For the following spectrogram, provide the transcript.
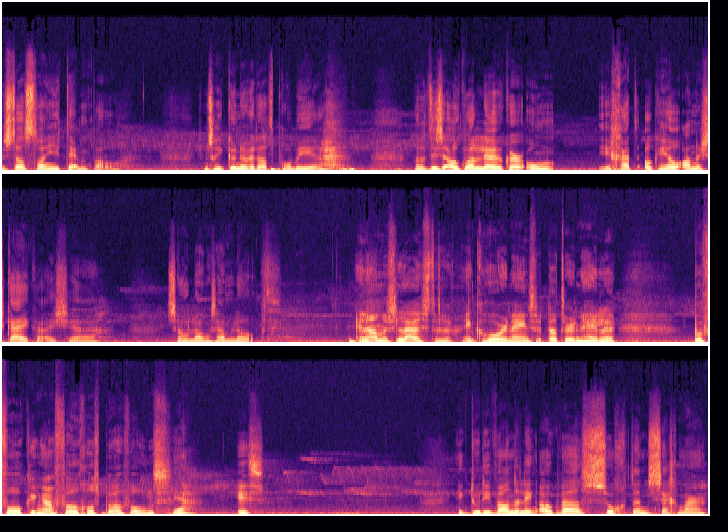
Dus dat is dan je tempo. Dus misschien kunnen we dat proberen. Want het is ook wel leuker om. Je gaat ook heel anders kijken als je zo langzaam loopt. En anders luisteren. Ik hoor ineens dat er een hele bevolking aan vogels boven ons ja. is. Ik doe die wandeling ook wel eens ochtends, zeg maar,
